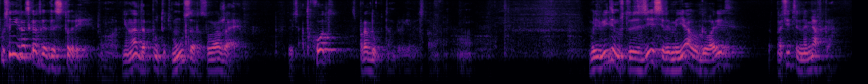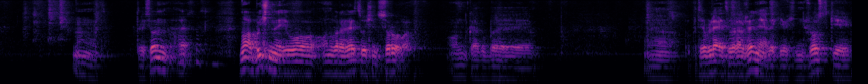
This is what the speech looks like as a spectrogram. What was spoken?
пусть они их рассказывают как истории. Вот. Не надо путать мусор с урожаем. То есть отход с продуктом, другими словами мы видим, что здесь Иеремияу говорит относительно мягко. Вот. То есть он, ну, обычно его, он выражается очень сурово. Он как бы э, употребляет выражения такие очень жесткие,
